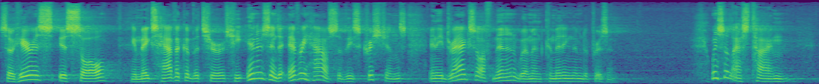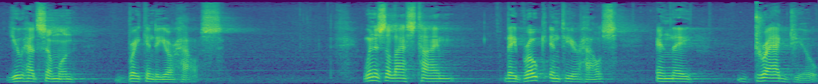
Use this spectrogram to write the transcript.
So here is, is Saul. He makes havoc of the church. He enters into every house of these Christians and he drags off men and women, committing them to prison. When's the last time you had someone break into your house? When is the last time they broke into your house and they dragged you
